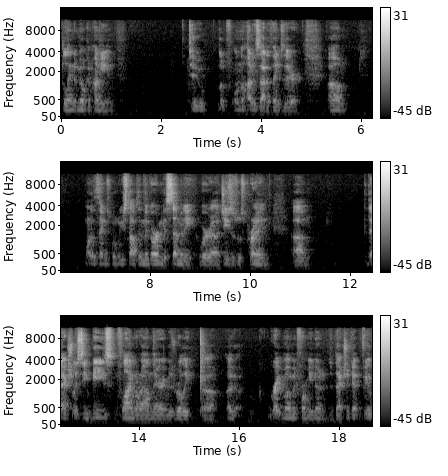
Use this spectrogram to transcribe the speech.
the land of milk and honey, and to look on the honey side of things there. Um, one of the things when we stopped in the Garden Gethsemane where uh, Jesus was praying, um, to actually see bees flying around there, it was really uh, a great moment for me, you know, to, to actually get feel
